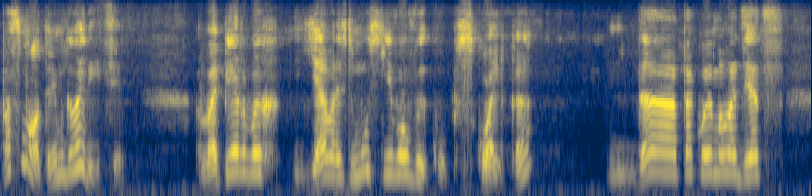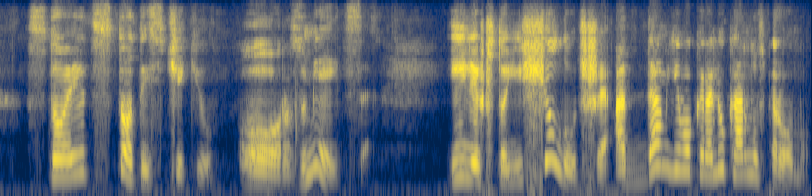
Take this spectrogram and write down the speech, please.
Посмотрим, говорите. Во-первых, я возьму с него выкуп. Сколько? Да, такой молодец. Стоит сто тысяч кю. О, разумеется. Или, что еще лучше, отдам его королю Карлу II.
